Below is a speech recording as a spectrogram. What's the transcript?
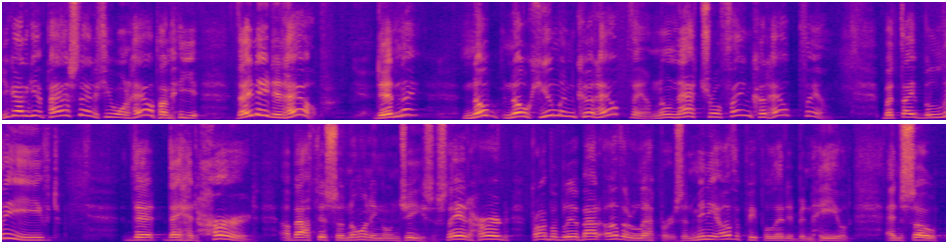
you got to get past that if you want help. I mean, you, they needed help, yeah. didn't they? No, no human could help them, no natural thing could help them. But they believed that they had heard about this anointing on Jesus. They had heard probably about other lepers and many other people that had been healed. And so,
